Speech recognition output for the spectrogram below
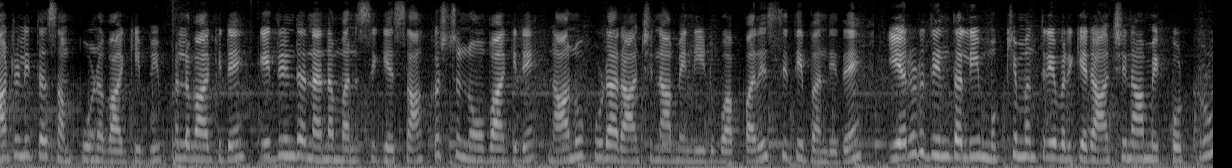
ಆಡಳಿತ ಸಂಪೂರ್ಣವಾಗಿ ವಿಫಲವಾಗಿದೆ. ಇದರಿಂದ ನನ್ನ ಮನಸ್ಸಿಗೆ ಸಾಕಷ್ಟು ನೋವಾಗಿದೆ. ನಾನು ಕೂಡ ರಾಜೀನಾಮೆ ನೀಡುವ ಪರಿಸ್ಥಿತಿ ಬಂದಿದೆ. ಎರಡು ದಿನದಲ್ಲಿ ಮುಖ್ಯಮಂತ್ರಿಯವರಿಗೆ ರಾಜೀನಾಮೆ ಕೊಟ್ಟರು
